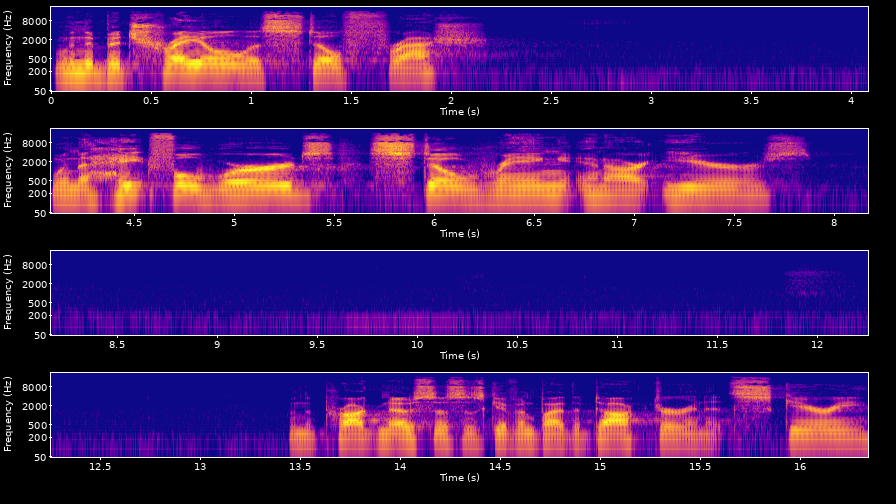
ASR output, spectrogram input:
When the betrayal is still fresh, when the hateful words still ring in our ears, when the prognosis is given by the doctor and it's scary,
